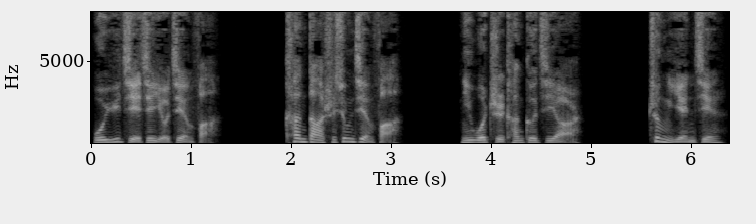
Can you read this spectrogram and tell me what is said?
我与姐姐有剑法，看大师兄剑法，你我只看歌姬耳。”正言间，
